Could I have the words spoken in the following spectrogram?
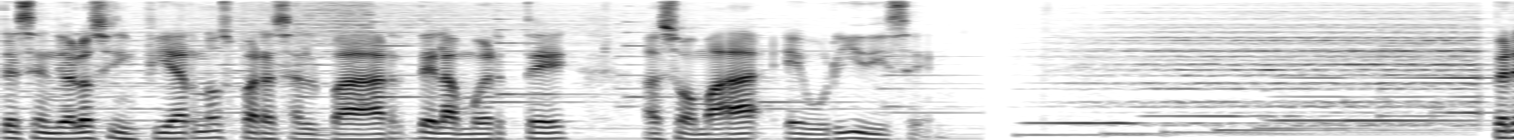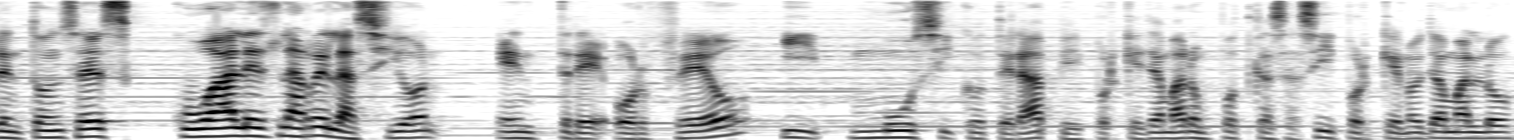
descendió a los infiernos para salvar de la muerte a su amada Eurídice. Pero entonces, ¿cuál es la relación entre Orfeo y musicoterapia? ¿Y por qué llamar un podcast así? ¿Por qué no llamarlo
